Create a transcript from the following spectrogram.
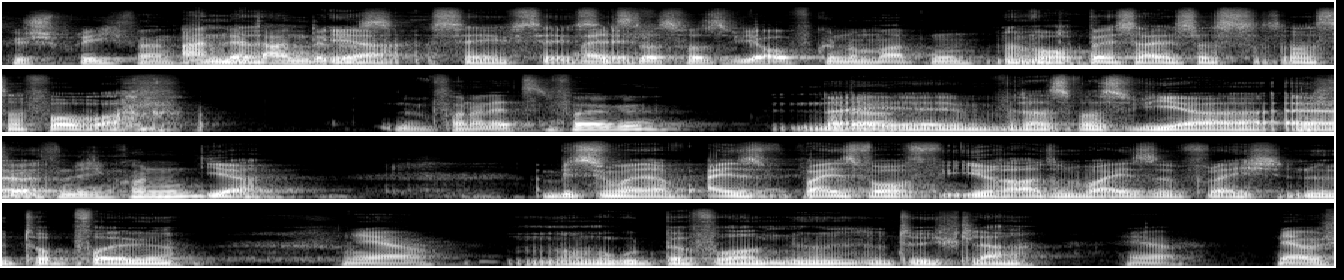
Gespräch war ein komplett Ander- anderes Ja, safe, safe, als safe. das, was wir aufgenommen hatten. war auch besser als das, was davor war. Von der letzten Folge, Nein, äh, das, was wir. Äh, veröffentlichen konnten. ja. Ein bisschen weiter. Weiß, weiß war auf ihre Art und Weise vielleicht eine Top-Folge. Ja, Haben wir gut performt, ne? Natürlich klar. ja. Ja, aber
